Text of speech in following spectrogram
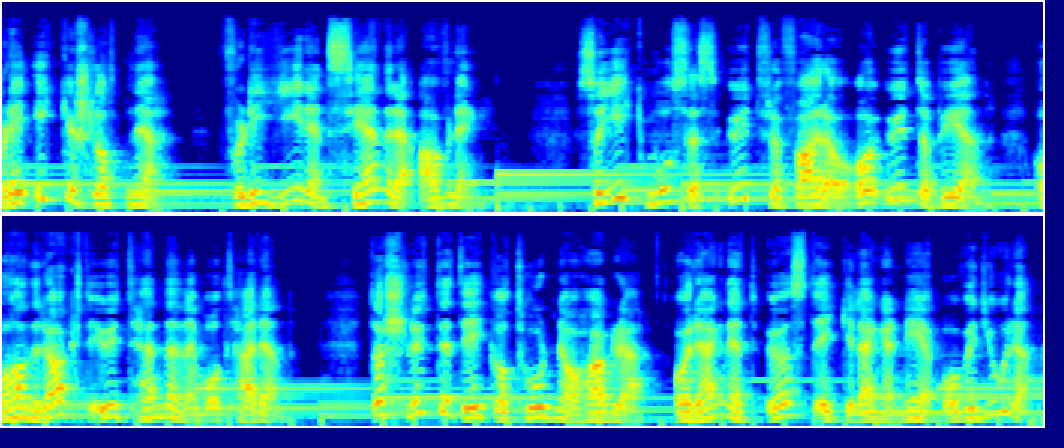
ble ikke slått ned, for de gir en senere avling. Så gikk Moses ut fra farao og ut av byen, og han rakte ut hendene mot Herren. Da sluttet det ikke å tordne og hagle, og regnet øste ikke lenger ned over jorden.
